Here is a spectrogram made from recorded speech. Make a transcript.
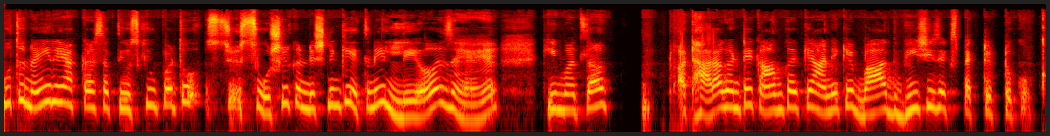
वो तो नहीं रिएक्ट कर सकती उसके ऊपर तो सोशल कंडीशनिंग के इतने लेयर्स हैं कि मतलब 18 घंटे काम करके आने के बाद भी she is expected to cook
